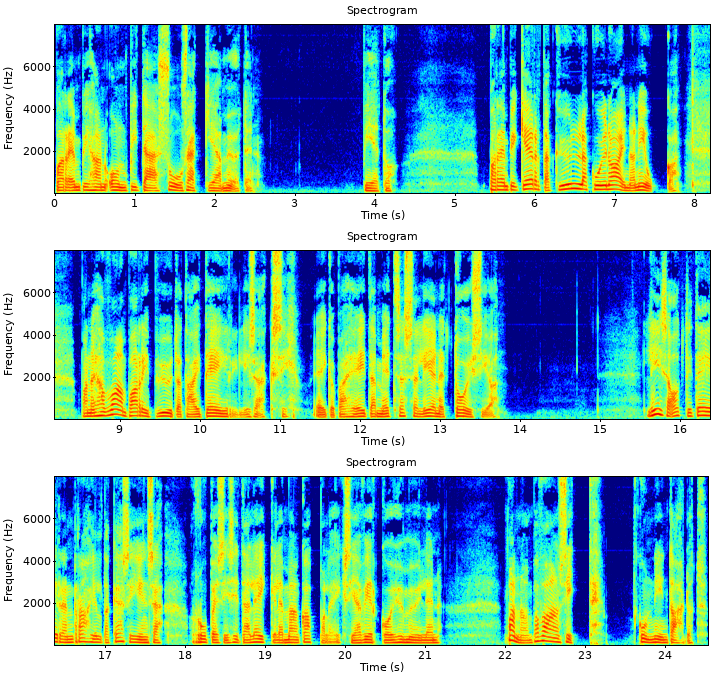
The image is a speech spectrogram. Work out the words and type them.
Parempihan on pitää suusäkkiä myöten. Pieto. Parempi kerta kyllä kuin aina niukka. Panehan vaan pari pyytä tai teiri lisäksi. Eiköpä heitä metsässä lienet toisia. Liisa otti teirän rahilta käsiinsä, rupesi sitä leikkelemään kappaleiksi ja virkkoi hymyillen. Pannaanpa vaan sitten, kun niin tahdot.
